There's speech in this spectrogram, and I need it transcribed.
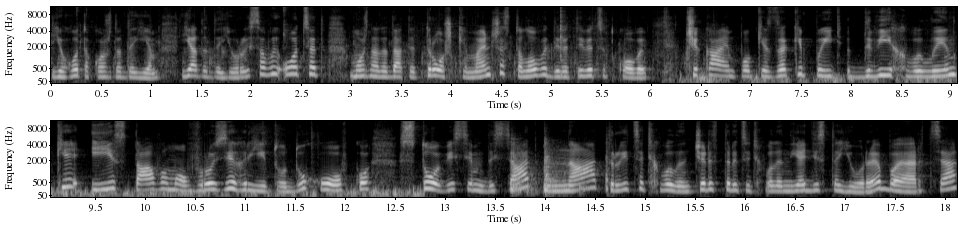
Його також додаємо. Я додаю рисовий оцет, можна додати трошки менше, столовий 9%. Чекаємо, поки закипить 2 хвилинки і ставимо в розігріту духовку 180 на 30 хвилин. Через 30 хвилин я дістаю реберця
